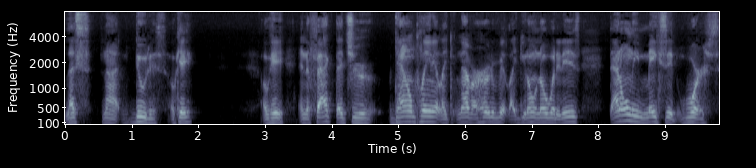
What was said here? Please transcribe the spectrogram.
Let's not do this, okay? Okay? And the fact that you're downplaying it like you never heard of it, like you don't know what it is, that only makes it worse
